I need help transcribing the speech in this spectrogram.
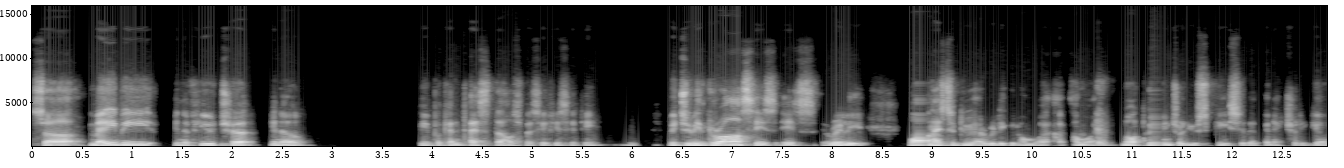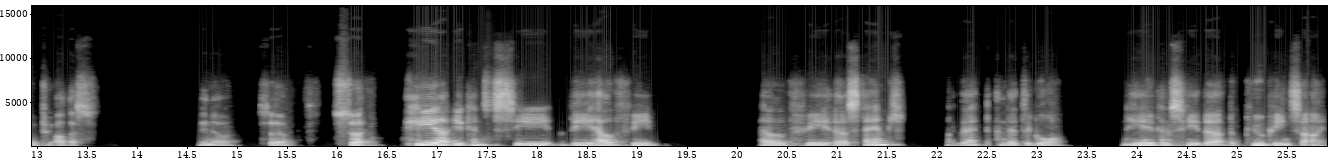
So maybe in the future, you know, people can test the host specificity, which with grass is, is really, one has to do a really good homework, homework, not to introduce species that can actually go to others, you know. So, so here you can see the healthy, healthy uh, stems like that, and that's a goal. And here you can see the, the pupae inside,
